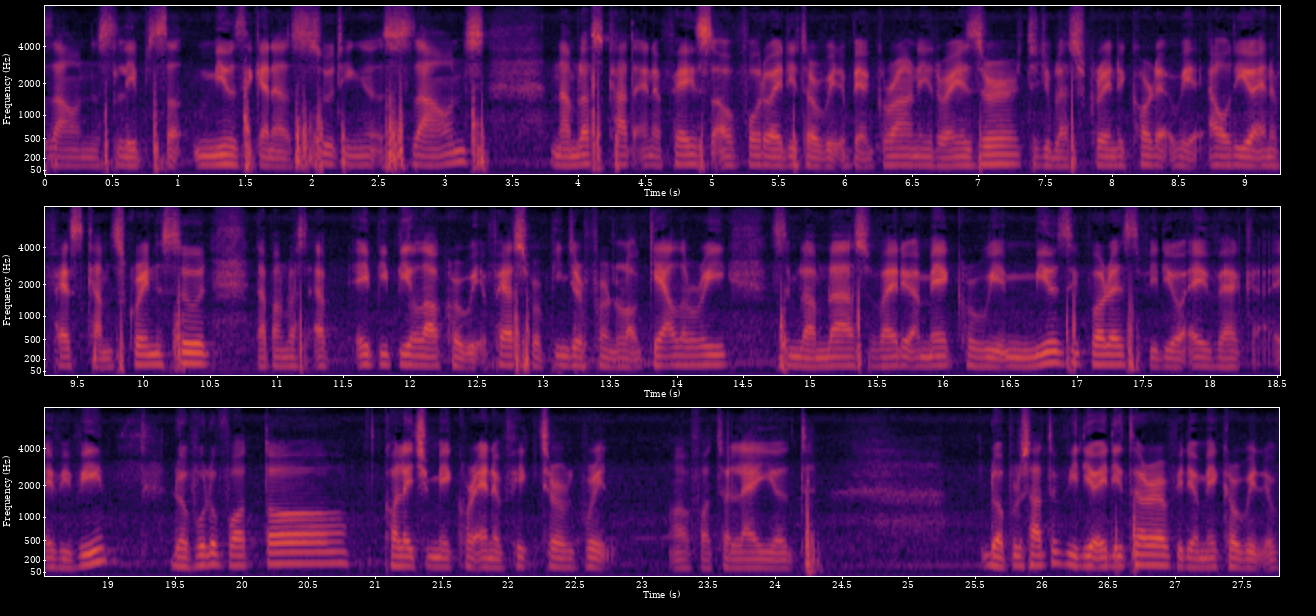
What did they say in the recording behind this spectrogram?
sounds sleep music and a soothing sounds. 16 cut and a face of photo editor with background eraser. 17 screen recorder with audio and a face cam screen suit. 18 app locker with face for fingerprint lock gallery. 19 video maker with music forest video AVAC AVV 20 foto college maker and a picture grid uh, photo layout 21 video editor video maker with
